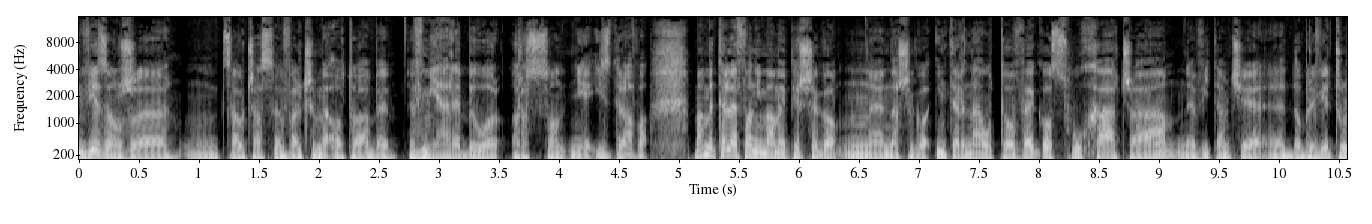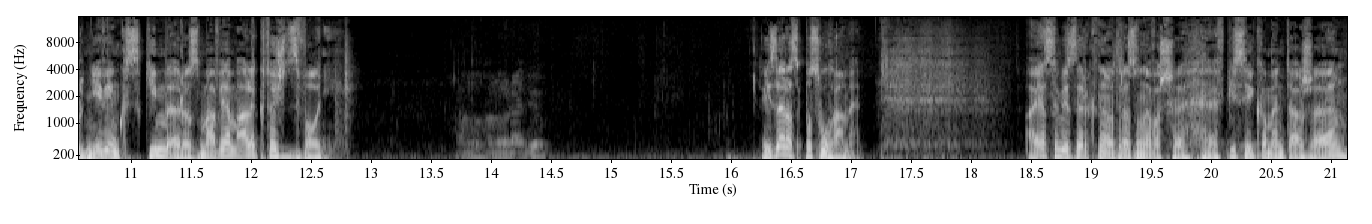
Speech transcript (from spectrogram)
e, wiedzą, że mm, cały czas walczymy o to, aby w miarę było rozsądnie i zdrowo. Mamy telefon i mamy pierwszego naszego internautowego słuchacza. Witam cię, e, dobry wieczór. Nie wiem z kim rozmawiam, ale ktoś dzwoni. I zaraz posłuchamy. A ja sobie zerknę od razu na wasze e, wpisy i komentarze.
